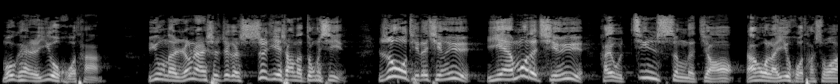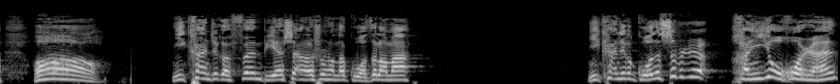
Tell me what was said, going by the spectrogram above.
魔鬼开始诱惑他。用的仍然是这个世界上的东西，肉体的情欲、眼目的情欲，还有今生的骄傲，然后来诱惑他说：“哦，你看这个分别善恶树上的果子了吗？你看这个果子是不是很诱惑人？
